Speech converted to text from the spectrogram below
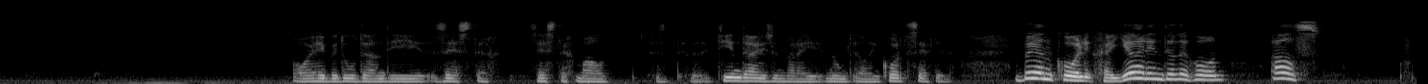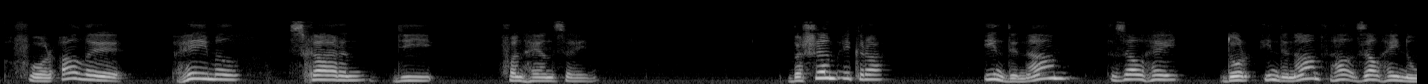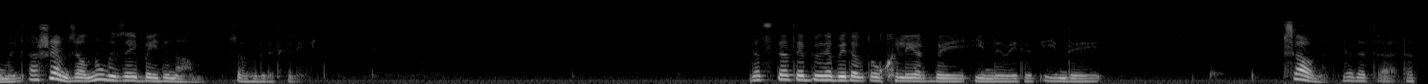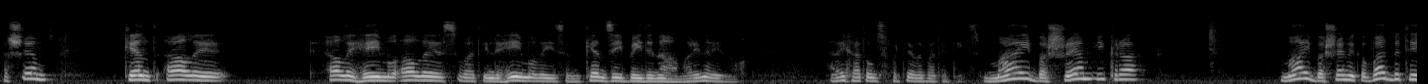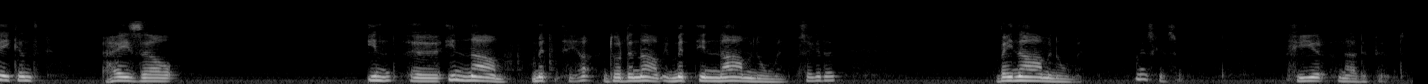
Oh, hij bedoelt dan die zestig, zestig maal 10.000, maar hij noemt al in kort, zegt hij Ben kol in de legon, als voor alle hemel scharen die van hen zijn. Beshem ikra, in de naam zal hij, door in de naam zal hij noemen. Hashem zal noemen zij bij de naam. Zo hebben we dat geleerd. Dat, dat hebben we ook geleerd bij, in de, weet het, in de psalmen. Ja, dat, dat Hashem kent alle, alle hemel, alles wat in de hemel is, en kent zij bij de naam, herinner je nog? En hij gaat ons vertellen wat het is. Mai Bashem Ikra. Mai Bashem Ikra. Wat betekent, hij zal in, uh, in naam, met, ja, door de naam, met in naam noemen. Zeg je dat? bij namen noemen. Zo. Vier na de punt.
